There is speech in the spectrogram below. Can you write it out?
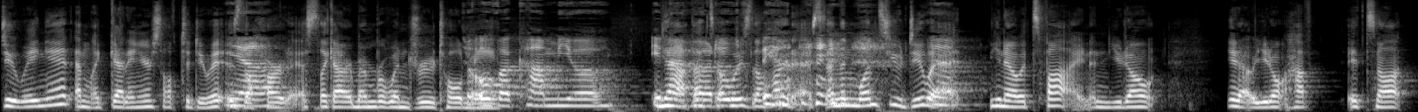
doing it and like getting yourself to do it is the hardest. Like I remember when Drew told to me overcome your inner yeah that's always the hardest and then once you do it Yeah. you know it's fine and you don't you know you don't have it's not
